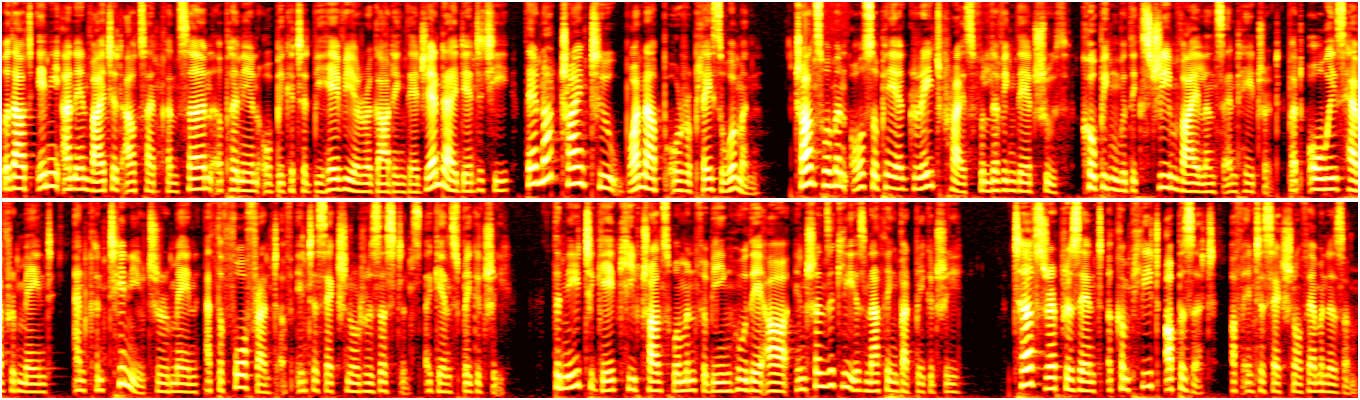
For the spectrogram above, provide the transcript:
Without any uninvited outside concern, opinion, or bigoted behavior regarding their gender identity, they're not trying to one up or replace a woman. Trans women also pay a great price for living their truth, coping with extreme violence and hatred, but always have remained and continue to remain at the forefront of intersectional resistance against bigotry. The need to gatekeep trans women for being who they are intrinsically is nothing but bigotry. TERFs represent a complete opposite of intersectional feminism,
